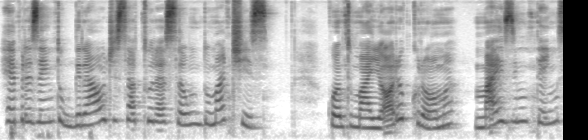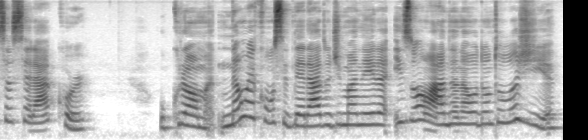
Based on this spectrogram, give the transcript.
representa o grau de saturação do matiz. Quanto maior o croma, mais intensa será a cor. O croma não é considerado de maneira isolada na odontologia.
